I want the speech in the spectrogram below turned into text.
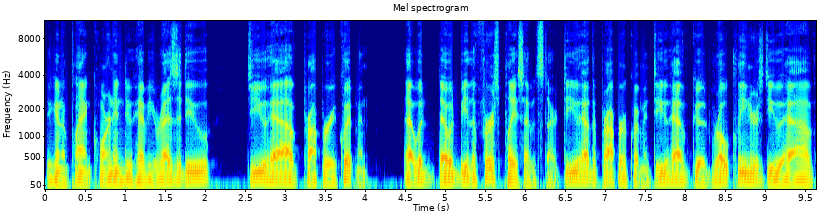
You're going to plant corn into heavy residue. Do you have proper equipment? That would that would be the first place I would start. Do you have the proper equipment? Do you have good row cleaners? Do you have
